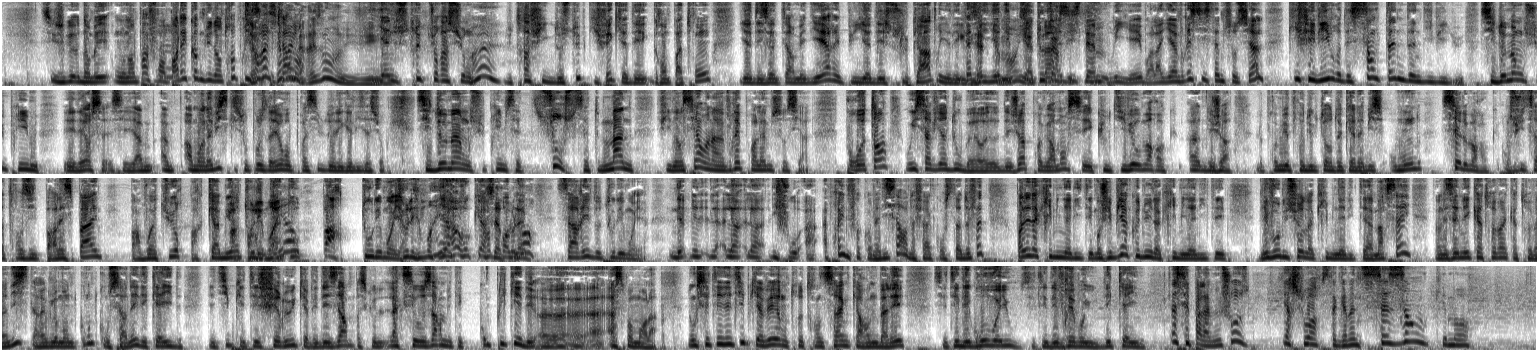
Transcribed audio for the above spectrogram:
Non, mais on en parle, faut en parler comme d'une entreprise. C'est vrai, c'est vrai, il a raison. Il y a une structuration Ouais. du trafic de stupes qui fait qu'il y a des grands patrons, il y a des intermédiaires, et puis il y a des sous-cadres, il y a des cadres, il y a petites tout mains, un des petits système. ouvriers. Voilà, il y a un vrai système social qui fait vivre des centaines d'individus. Si demain on supprime, et d'ailleurs c'est à, mon avis ce qui s'oppose d'ailleurs au principe de légalisation. Si demain on supprime cette source, cette manne financière, on a un vrai problème social. Pour autant, oui, ça vient d'où? Ben, euh, Déjà, premièrement, c'est cultivé au Maroc. Hein, déjà, le premier producteur de cannabis au monde, c'est le Maroc. Ensuite, ça transite par l'Espagne, par voiture, par camion, Par tous les bateau, moyens. par tous les moyens. Tous les moyens, Il n'y a aucun problème. simplement. Ça arrive de tous les moyens. Là, là, là, il faut, après, une fois qu'on a dit ça, on a fait un constat de fait. Parler de la criminalité. Moi, j'ai bien connu la criminalité, l'évolution de la criminalité à Marseille. Dans les années 80-90, un règlement de compte concernait des caïds, des types qui étaient férus, qui avaient des armes, parce que l'accès aux armes était compliqué euh, à, à ce moment-là. Donc, c'était des types qui avaient entre 35, 40 balais. C'était des gros voyous. C'était des vrais voyous, des caïds. Là, c'est pas la même chose. Hier soir, c'est un gamin de 16 ans qui est mort.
